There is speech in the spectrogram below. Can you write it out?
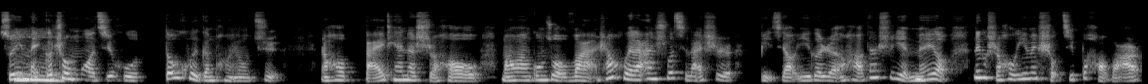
所以每个周末几乎都会跟朋友聚。然后白天的时候忙完工作，晚上回来，按说起来是比较一个人哈，但是也没有。那个时候因为手机不好玩儿，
